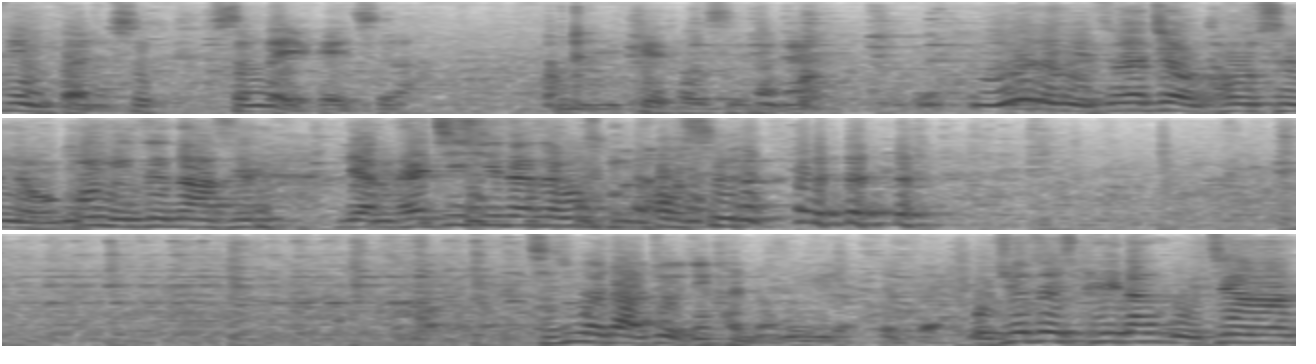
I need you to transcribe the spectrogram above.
面粉是生的也可以吃啊，你你可以偷吃看看。你为什么每次要叫我偷吃呢？我光明正大吃，两台机器在这，我怎么偷吃？其实味道就已经很浓郁了，对不对？我觉得这可以当果酱啊。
